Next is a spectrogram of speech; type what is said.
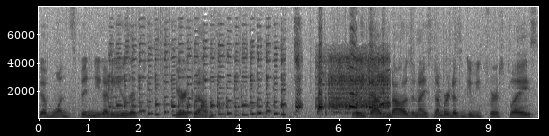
got one spin, you gotta use it. Here it comes. $3,000, a nice number, doesn't give you first place.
